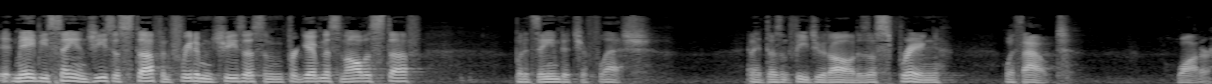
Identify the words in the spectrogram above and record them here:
It may be saying Jesus stuff and freedom in Jesus and forgiveness and all this stuff, but it's aimed at your flesh. And it doesn't feed you at all. It is a spring without water.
